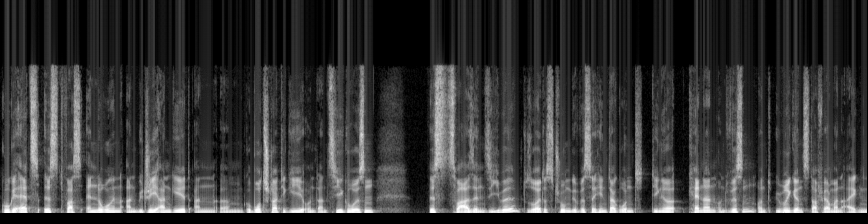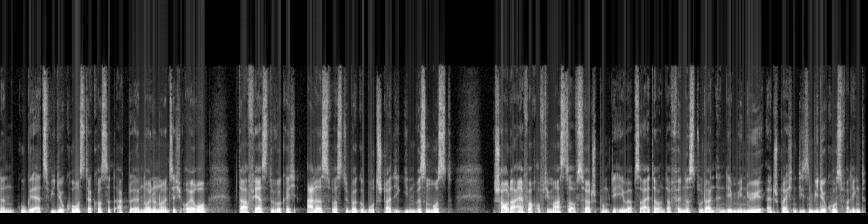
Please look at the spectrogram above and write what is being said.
Google Ads ist, was Änderungen an Budget angeht, an ähm, Geburtsstrategie und an Zielgrößen, ist zwar sensibel, du solltest schon gewisse Hintergrunddinge kennen und wissen. Und übrigens, dafür haben wir einen eigenen Google Ads Videokurs, der kostet aktuell 99 Euro. Da erfährst du wirklich alles, was du über Geburtsstrategien wissen musst. Schau da einfach auf die masterofsearch.de Webseite und da findest du dann in dem Menü entsprechend diesen Videokurs verlinkt.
